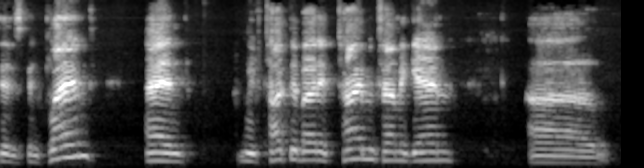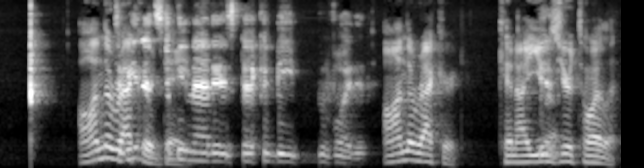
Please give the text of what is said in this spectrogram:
that has been planned, and we've talked about it time and time again. Uh, on the me, record, something Dave, that is that could be avoided. on the record, can I use your toilet?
